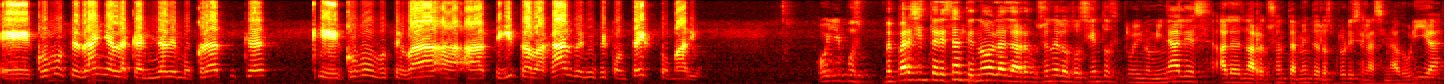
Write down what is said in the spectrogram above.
Eh, ¿Cómo se daña la calidad democrática? Eh, ¿Cómo se va a, a seguir trabajando en ese contexto, Mario? Oye, pues me parece interesante, ¿no? Habla de la reducción de los 200 plurinominales, habla de la reducción también de los pluris en la senaduría,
